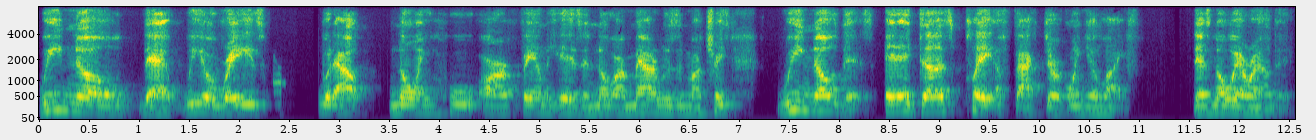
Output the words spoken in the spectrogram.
We know that we are raised without knowing who our family is and know our mannerisms, and our traits. We know this, and it does play a factor on your life. There's no way around it.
